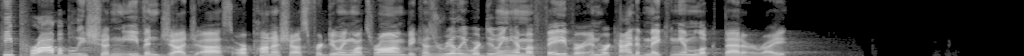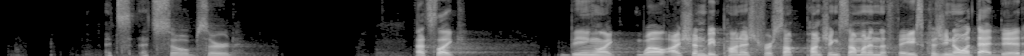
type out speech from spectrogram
he probably shouldn't even judge us or punish us for doing what's wrong because really we're doing him a favor and we're kind of making him look better, right? It's, it's so absurd. That's like being like, well, I shouldn't be punished for some, punching someone in the face because you know what that did?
